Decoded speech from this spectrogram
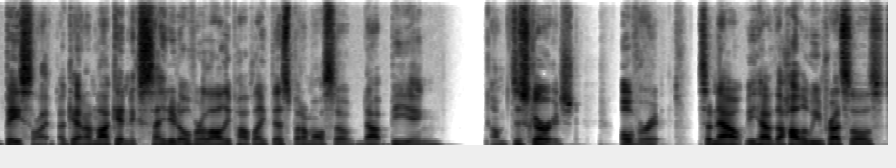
baseline. Again, I'm not getting excited over a lollipop like this, but I'm also not being um, discouraged over it. So now we have the Halloween pretzels.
